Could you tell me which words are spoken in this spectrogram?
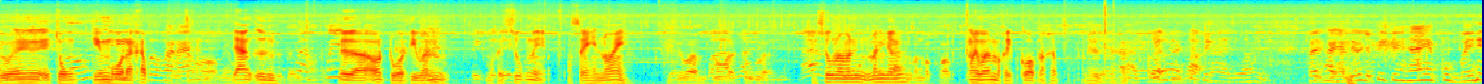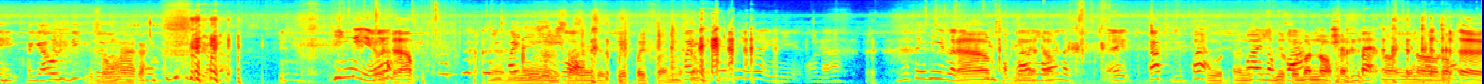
ดูไอ้ไอ้จงจิ้มโหนะครับย่างอึ่งเออเอาตัวที่มันมันเคยสุกนี่เอาใส่ให้น้อยคือว่ามันซุกละซุกละสุกแล้วมันมันยังมันประกอบเอ้ยมันไม่เคยกรอบนะครับเออนะครับ ไปไทยอย่างเดียวจะพี่เก่งให้ปุ่มไปพะเยาดิดิสองหน้ากันทิ้งนี่เหรอครับนี่หันใส่จะเก็บไปฝันนะไปครับนี่เลยนี่วันนะไม่ใช่นี่แหละครับสำคัญนี่แหละครัร้อบยละไอ้กัดหรือป้าพูดอันป้ายลำปางมีคนบ้านนอกแตะๆหน่อยเนาะเนาะเออ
